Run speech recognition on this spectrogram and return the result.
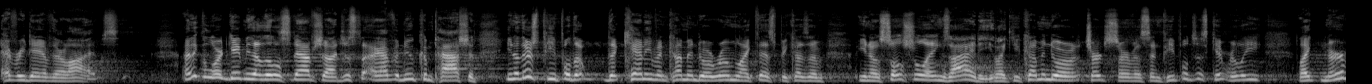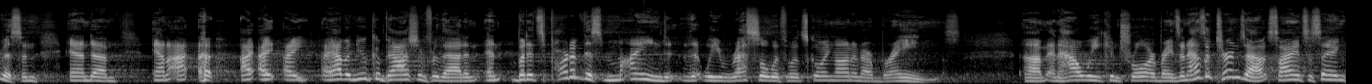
every day of their lives. I think the Lord gave me that little snapshot. Just I have a new compassion. You know, there's people that, that can't even come into a room like this because of, you know, social anxiety. Like you come into a church service and people just get really like nervous. And, and, um, and I, I, I, I have a new compassion for that. And, and, but it's part of this mind that we wrestle with what's going on in our brains. Um, and how we control our brains. And as it turns out, science is saying,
